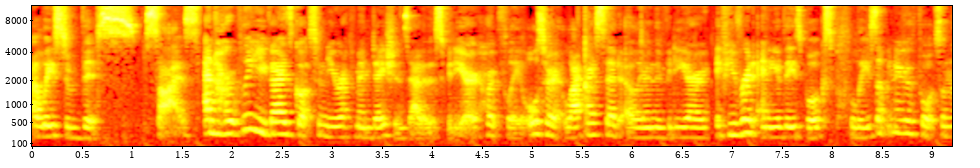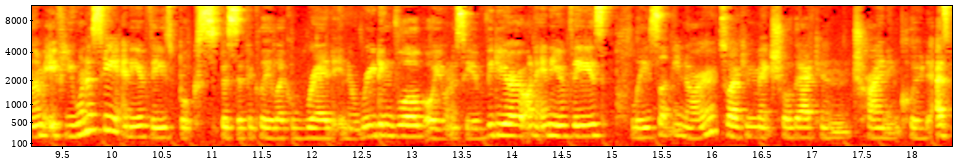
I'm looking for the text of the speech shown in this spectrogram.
at least of this size. And hopefully you guys got some new recommendations out of this video, hopefully. Also, like I said earlier in the video, if you've read any of these books, please let me know your thoughts on them. If you want to see any of these books specifically like read in a reading vlog or you want to see a video on any of these, please let me know so I can make sure that I can try and include as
